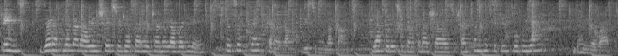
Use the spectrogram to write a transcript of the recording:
फ्रेंड्स जर आपल्याला रॉयल शेफ सुजाता हे चॅनल आवडले तर सबस्क्राईब करायला विसरू नका. यापुढे सुद्धा आपण अशा छान छान रेसिपीज बघूया. धन्यवाद.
